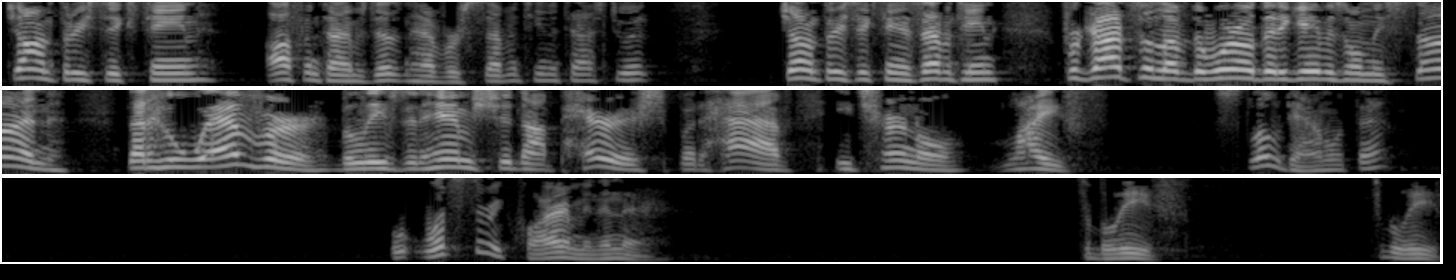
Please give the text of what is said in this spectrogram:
John 3.16 oftentimes doesn't have verse 17 attached to it. John 3.16 and 17. For God so loved the world that he gave his only Son, that whoever believes in him should not perish, but have eternal life. Slow down with that. What's the requirement in there? To believe. To believe.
